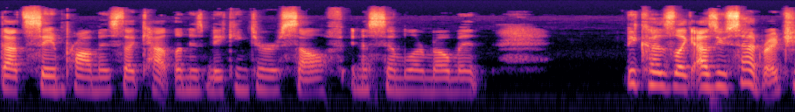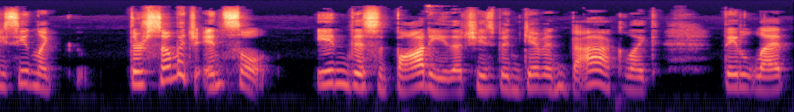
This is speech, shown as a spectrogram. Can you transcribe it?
that same promise that Catelyn is making to herself in a similar moment. Because, like, as you said, right, she's seen, like, there's so much insult in this body that she's been given back. Like, they let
